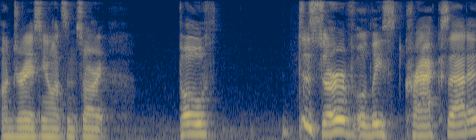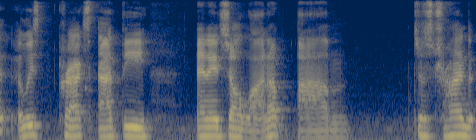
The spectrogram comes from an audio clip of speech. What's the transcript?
Andreas Johnsson, sorry, both deserve at least cracks at it, at least cracks at the NHL lineup. Um, just trying to,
